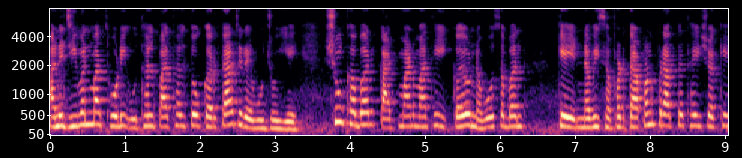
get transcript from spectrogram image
અને જીવનમાં થોડી ઉથલપાથલ તો કરતા જ રહેવું જોઈએ. શું ખબર કાટમાળમાંથી કયો નવો સંબંધ કે નવી સફળતા પણ પ્રાપ્ત થઈ શકે?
